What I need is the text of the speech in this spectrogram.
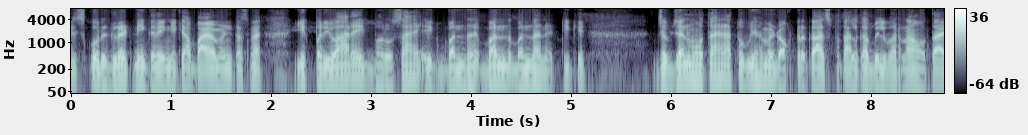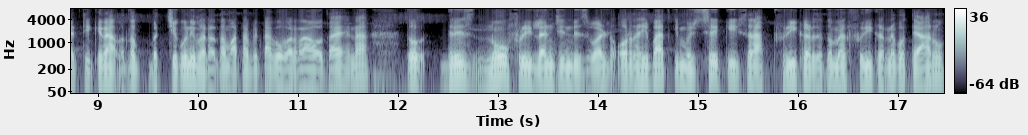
इसको रिग्रेट नहीं करेंगे कि आप बायोमेंटर्स में एक परिवार है, एक भरोसा है, एक बंध बंध, बंधन है, ठीक है? जब जन्म होता है ना तो भी हमें डॉक्टर का, अस्पताल का बिल भरना होता है, ठीक है ना? मतलब बच्चे को नहीं भरना था माता पिता को भरना होता है, ना? तो there is no free lunch in this world और रही बात कि मुझसे कि सर आप फ्री कर दे तो मैं फ्री करने को तैयार हूँ।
